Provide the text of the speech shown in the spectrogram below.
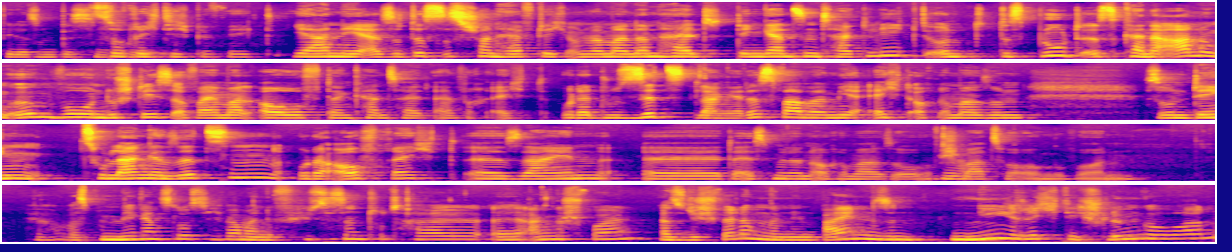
wieder so ein bisschen So richtig bewegt. Ja, nee, also das ist schon heftig. Und wenn man dann halt den ganzen Tag liegt und das Blut ist, keine Ahnung, irgendwo und du stehst auf einmal auf, dann kann es halt einfach echt. Oder du sitzt lange. Das war bei mir echt auch immer so ein, so ein Ding, zu lange sitzen oder aufrecht äh, sein, äh, da ist mir dann auch immer so Ja. schwarz vor Augen geworden. Ja, was bei mir ganz lustig war, meine Füße sind total äh, angeschwollen. Also die Schwellungen in den Beinen sind nie richtig schlimm geworden.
